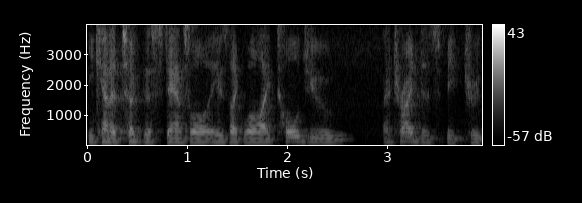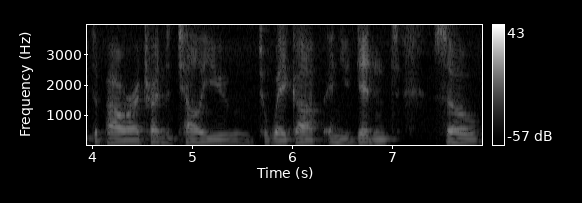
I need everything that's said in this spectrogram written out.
he kind of took this stance. Well, he's like, well, I told you. I tried to speak truth to power. I tried to tell you to wake up and you didn't. So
